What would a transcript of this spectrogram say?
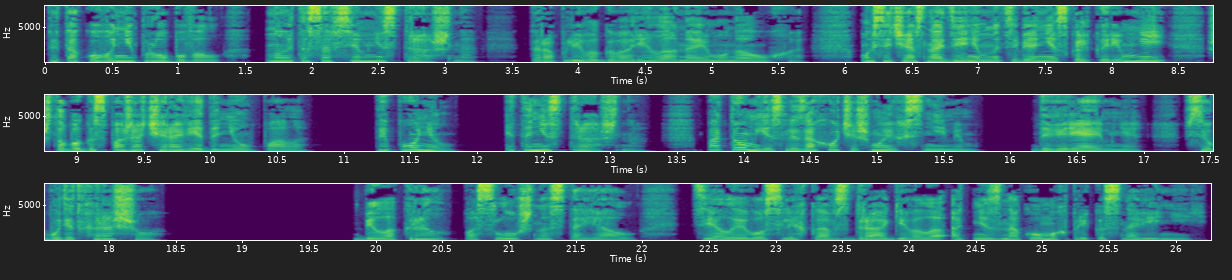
«Ты такого не пробовал, но это совсем не страшно», — торопливо говорила она ему на ухо. «Мы сейчас наденем на тебя несколько ремней, чтобы госпожа Чароведа не упала. Ты понял? Это не страшно. Потом, если захочешь, мы их снимем. Доверяй мне, все будет хорошо». Белокрыл послушно стоял, тело его слегка вздрагивало от незнакомых прикосновений.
